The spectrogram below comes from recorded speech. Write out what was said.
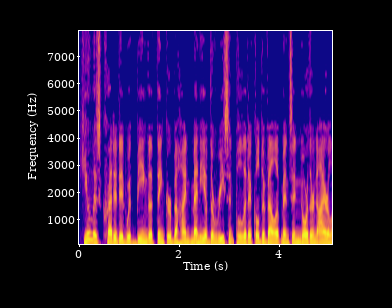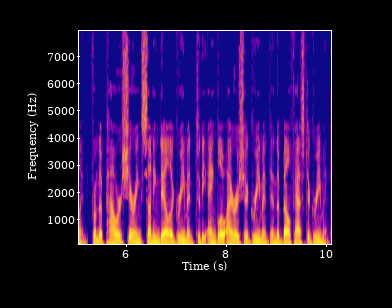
Hume is credited with being the thinker behind many of the recent political developments in Northern Ireland, from the power-sharing Sunningdale Agreement to the Anglo-Irish Agreement and the Belfast Agreement.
